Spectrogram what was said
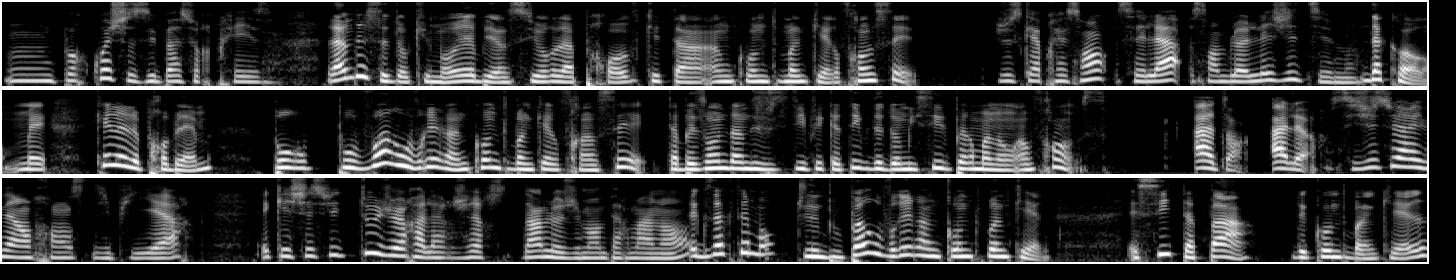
Hmm, pourquoi je ne suis pas surprise? L'un de ces documents est bien sûr la preuve que tu as un compte bancaire français. Jusqu'à présent, cela semble légitime. D'accord, mais quel est le problème? Pour pouvoir ouvrir un compte bancaire français, tu as besoin d'un justificatif de domicile permanent en France. Attends, alors, si je suis arrivée en France depuis hier et que je suis toujours à la recherche d'un logement permanent. Exactement, tu ne peux pas ouvrir un compte bancaire. Et si tu n'as pas de compte bancaire,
